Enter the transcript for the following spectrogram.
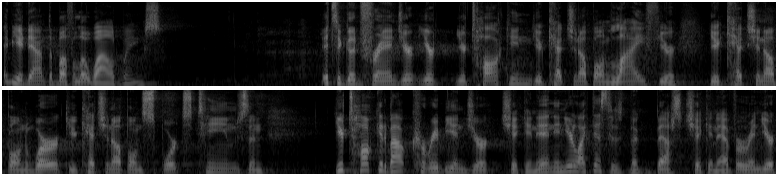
Maybe you're down at the Buffalo Wild Wings. It's a good friend. You're, you're, you're talking, you're catching up on life, you're, you're catching up on work, you're catching up on sports teams, and you're talking about Caribbean jerk chicken. And, and you're like, this is the best chicken ever. And you're,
